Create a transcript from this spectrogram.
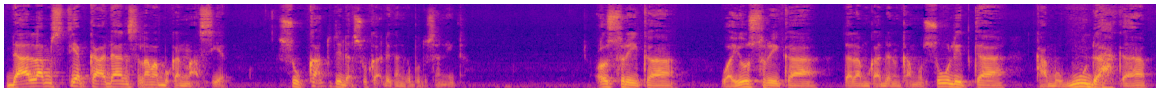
Dalam setiap keadaan selama bukan maksiat. Suka atau tidak suka dengan keputusan itu. Usrika, wa yusrika, dalam keadaan kamu sulitkah, kamu mudahkah,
